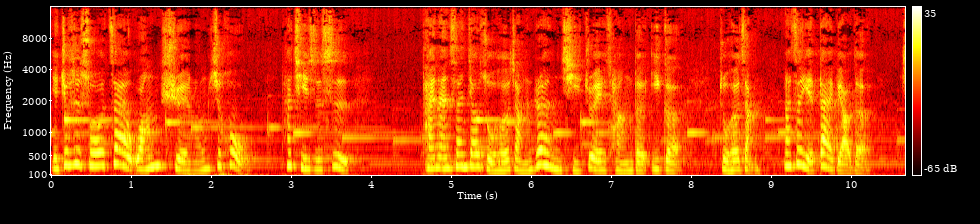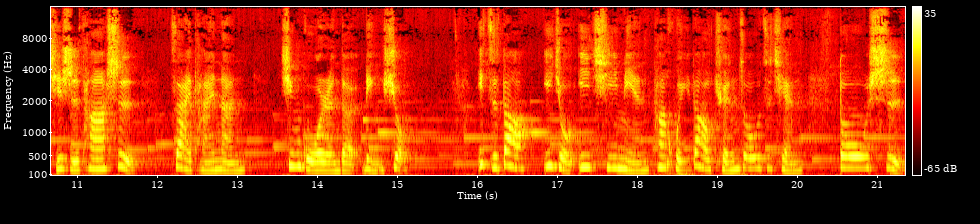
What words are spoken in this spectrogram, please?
也就是说，在王雪龙之后，他其实是台南三交组合长任期最长的一个组合长。那这也代表的，其实他是在台南清国人的领袖。一直到一九一七年他回到泉州之前，都是。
